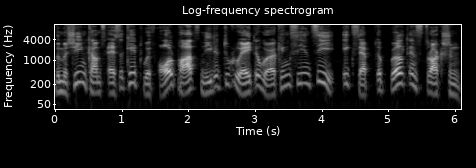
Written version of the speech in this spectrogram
The machine comes as a kit with all parts needed to create a working CNC, except a build instruction.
